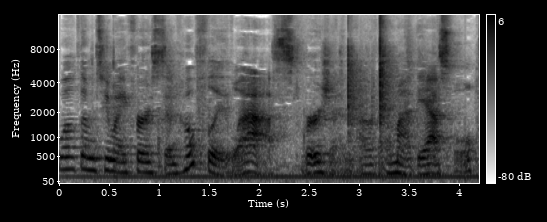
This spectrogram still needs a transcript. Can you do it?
Welcome to my first and hopefully last version of Am I the Asshole?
